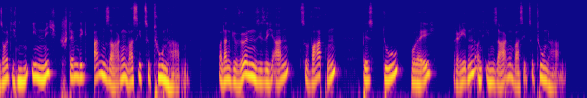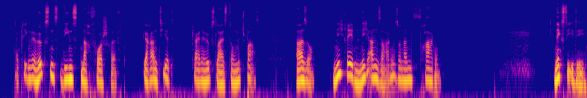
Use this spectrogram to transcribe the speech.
sollte ich ihnen nicht ständig ansagen, was sie zu tun haben. Weil dann gewöhnen sie sich an, zu warten, bis du oder ich reden und ihnen sagen, was sie zu tun haben. Dann kriegen wir höchstens Dienst nach Vorschrift. Garantiert keine Höchstleistung mit Spaß. Also, nicht reden, nicht ansagen, sondern fragen. Nächste Idee.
